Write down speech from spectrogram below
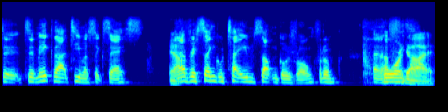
to to make that team a success. Yeah. Every single time something goes wrong for him, And I Poor feel- guy.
